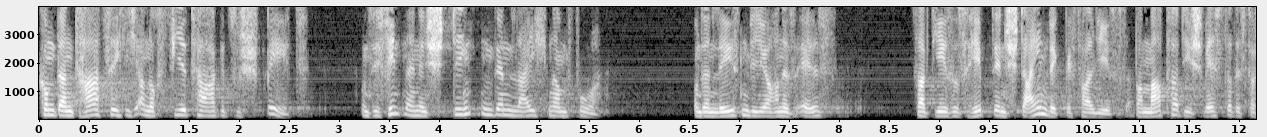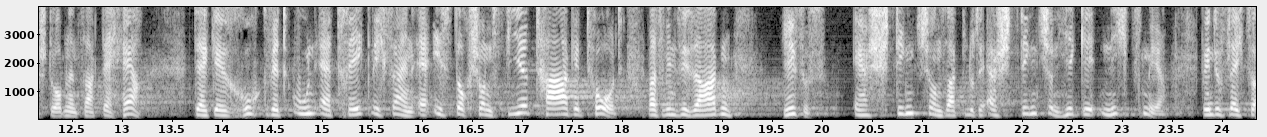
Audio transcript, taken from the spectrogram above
kommt dann tatsächlich auch noch vier Tage zu spät. Und sie finden einen stinkenden Leichnam vor. Und dann lesen wir Johannes 11, sagt Jesus, hebt den Stein weg, befahl Jesus. Aber Martha, die Schwester des Verstorbenen, sagte, Herr, der Geruch wird unerträglich sein. Er ist doch schon vier Tage tot. Was will sie sagen? Jesus, er stinkt schon, sagt Luther, er stinkt schon, hier geht nichts mehr. Wenn du vielleicht so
